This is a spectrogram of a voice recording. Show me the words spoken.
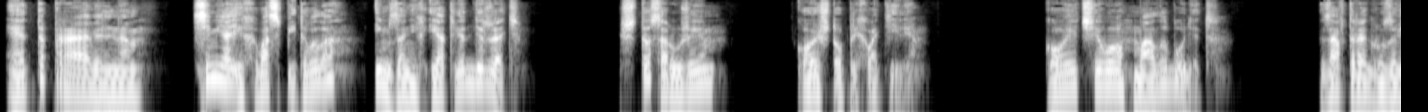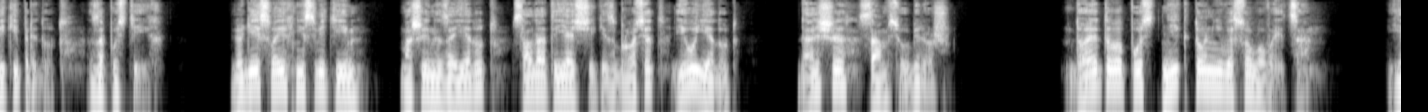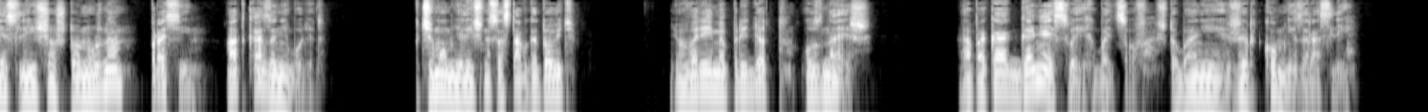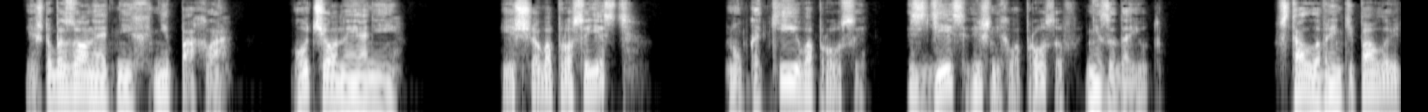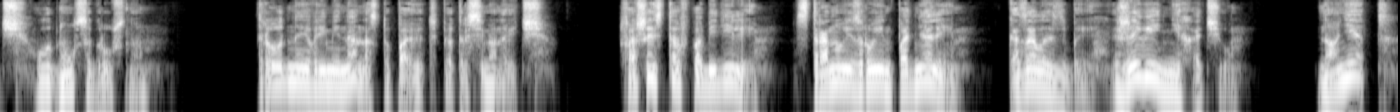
Это правильно. Семья их воспитывала, им за них и ответ держать. Что с оружием? Кое-что прихватили. Кое-чего мало будет. Завтра грузовики придут. Запусти их. Людей своих не свети. Машины заедут, солдаты ящики сбросят и уедут. Дальше сам все уберешь. До этого пусть никто не высовывается. Если еще что нужно, проси. Отказа не будет. К чему мне личный состав готовить? Время придет, узнаешь. А пока гоняй своих бойцов, чтобы они жирком не заросли. И чтобы зоны от них не пахло. Ученые они. Еще вопросы есть? Ну, какие вопросы? Здесь лишних вопросов не задают. Встал Лаврентий Павлович, улыбнулся грустно. Трудные времена наступают, Петр Семенович. Фашистов победили, страну из руин подняли, Казалось бы, живи не хочу. Но нет.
